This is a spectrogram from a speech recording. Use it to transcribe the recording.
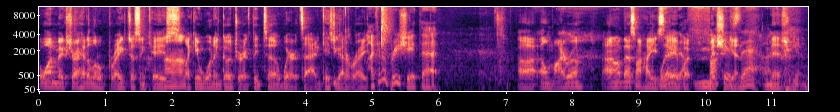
I wanted to make sure I had a little break just in case, Uh-huh. like it wouldn't go directly to where it's at, in case you got it right. I can appreciate that. Uh, Elmira. I don't know. That's not how you say it, but Michigan. that? Michigan.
